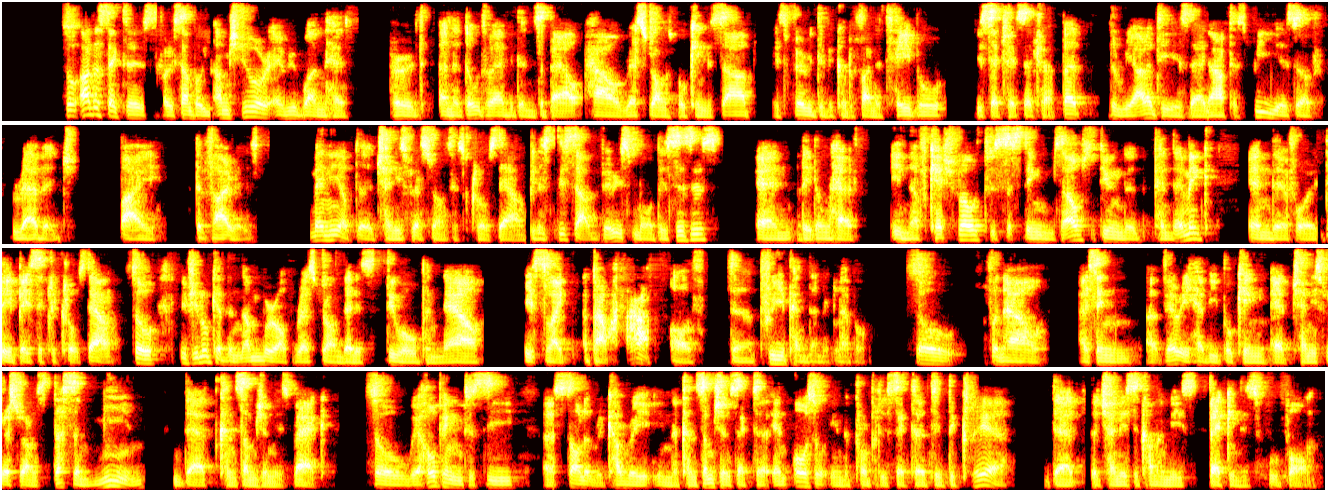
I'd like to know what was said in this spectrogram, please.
So other sectors, for example, I'm sure everyone has heard anecdotal evidence about how restaurants booking is up. It's very difficult to find a table, etc., etc. But the reality is that after three years of ravage by the virus, many of the Chinese restaurants has closed down because these are very small businesses and they don't have enough cash flow to sustain themselves during the pandemic. And therefore they basically closed down. So if you look at the number of restaurants that is still open now, it's like about half of the pre-pandemic level. So for now, I think a very heavy booking at Chinese restaurants doesn't mean that consumption is back. So we're hoping to see a solid recovery in the consumption sector and also in the property sector to declare that the Chinese economy is back in its full form.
